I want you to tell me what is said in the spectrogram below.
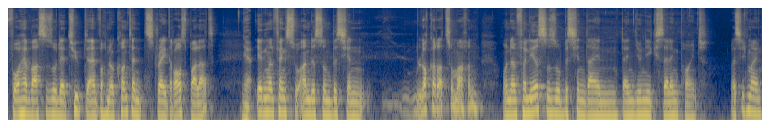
Vorher warst du so der Typ, der einfach nur Content straight rausballert. Ja. Irgendwann fängst du an, das so ein bisschen lockerer zu machen und dann verlierst du so ein bisschen deinen dein Unique Selling Point. Weißt du, ich meine?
